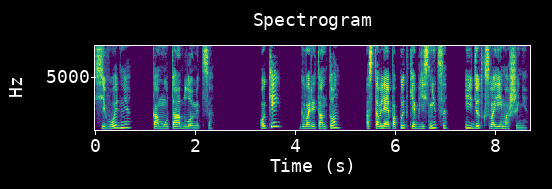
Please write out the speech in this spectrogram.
Сегодня кому-то обломится. «Окей», — говорит Антон, оставляя попытки объясниться, и идет к своей машине.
